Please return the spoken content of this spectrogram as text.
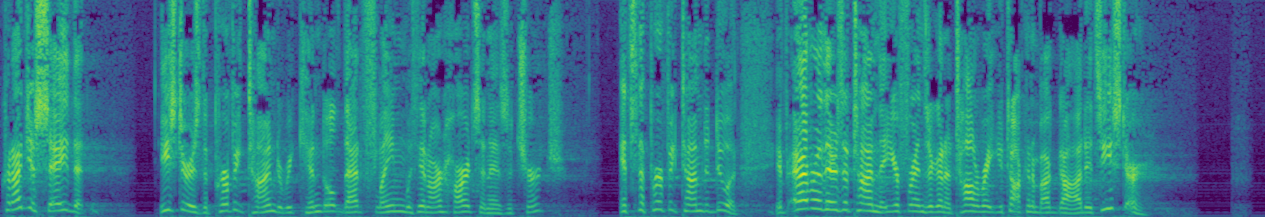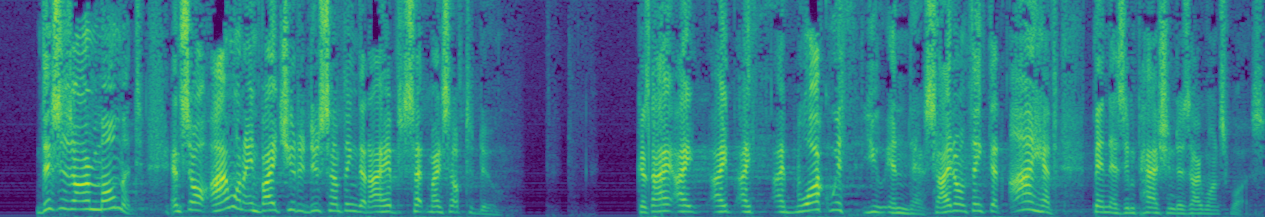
Could I just say that Easter is the perfect time to rekindle that flame within our hearts and as a church? It's the perfect time to do it. If ever there's a time that your friends are going to tolerate you talking about God, it's Easter. This is our moment. And so I want to invite you to do something that I have set myself to do. Because I, I, I, I, walk with you in this. I don't think that I have been as impassioned as I once was.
